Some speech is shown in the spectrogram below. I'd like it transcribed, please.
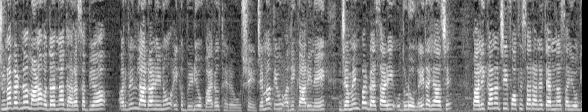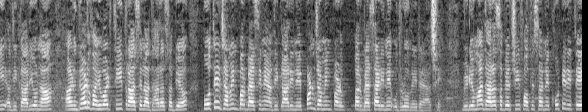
જૂનાગઢના માણાવદરના ધારાસભ્ય અરવિંદ લાડાણીનો એક વીડિયો વાયરલ થઈ રહ્યો છે, જેમાં તેઓ અધિકારીને જમીન પર બેસાડી ઉધડો લઈ રહ્યા છે. પાલિકાના ચીફ ઓફિસર અને તેમના સહયોગી અધિકારીઓના અણઘડ વહીવટથી ત્રાસેલા ધારાસભ્ય પોતે જમીન પર બેસીને અધિકારીને પણ જમીન પર બેસાડીને ઉધડો લઈ રહ્યા છે. વિડીયોમાં ધારાસભ્ય ચીફ ઓફિસરને ખોટી રીતે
